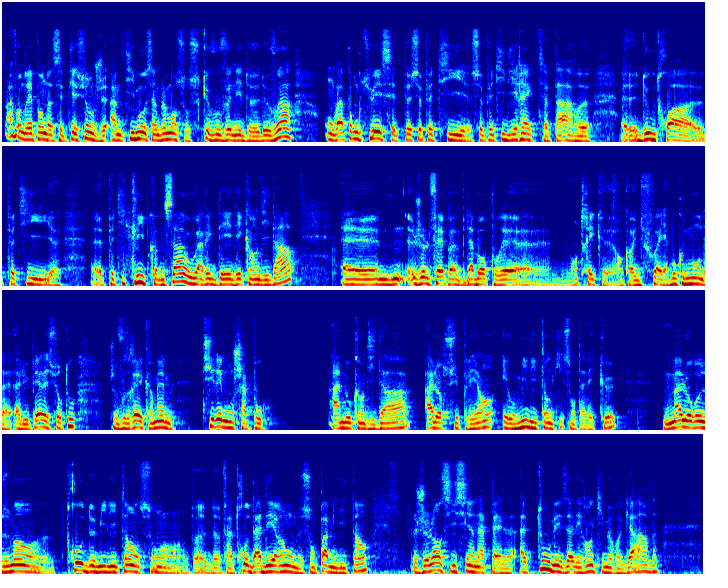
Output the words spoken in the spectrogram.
Avant de répondre à cette question, un petit mot simplement sur ce que vous venez de, de voir. On va ponctuer ce, petit, direct par euh, euh, deux ou trois euh, petits, clips comme ça, ou avec des, candidats. je le fais bah, d'abord pour montrer que, encore une fois, il y a beaucoup de monde à, à et surtout, je voudrais quand même tirer mon chapeau à nos candidats, à leurs suppléants et aux militants qui sont avec eux. Malheureusement, trop de militants sont, enfin, trop d'adhérents ne sont pas militants. Je lance ici un appel à tous les adhérents qui me regardent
